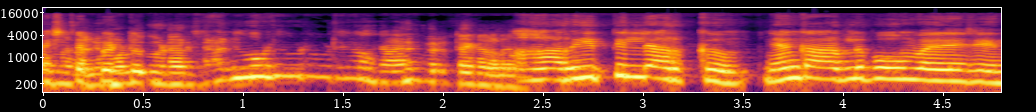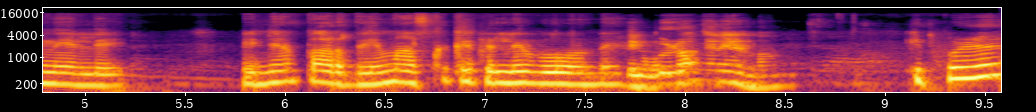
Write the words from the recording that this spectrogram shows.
കഷ്ടപ്പെട്ടു. അറിയത്തില്ല ആർക്കും. ഞാൻ കാറിൽ പോകും വരെയും ചെയ്യുന്നില്ലേ പിന്നെ പർദ്ദയും മാസ്ക് ഒക്കെ ഇട്ടല്ലേ പോകുന്നത് ഇപ്പോഴും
